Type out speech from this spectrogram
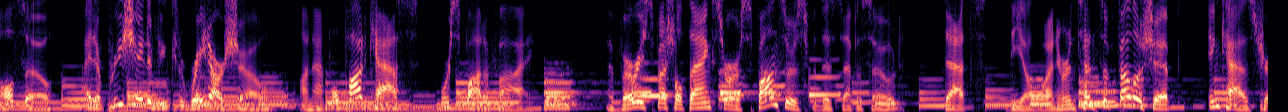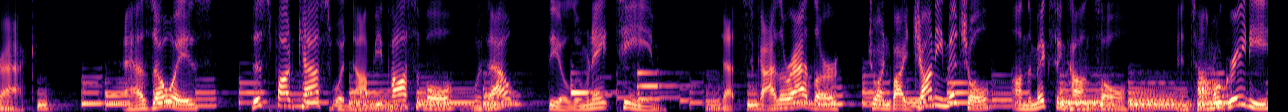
Also, I'd appreciate if you could rate our show on Apple Podcasts or Spotify. A very special thanks to our sponsors for this episode. That's the Aligner Intensive Fellowship and CAStrack. As always, this podcast would not be possible without the Illuminate team. That's Skylar Adler, joined by Johnny Mitchell on the mixing console and Tom O'Grady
